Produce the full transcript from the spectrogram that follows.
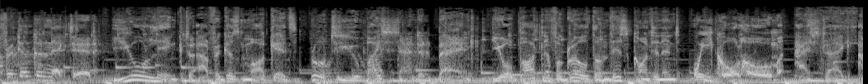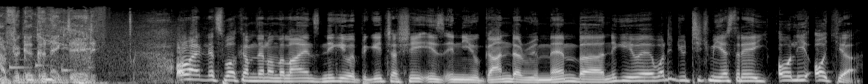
Africa Connected, your link to Africa's markets. Brought to you by Standard Bank, your partner for growth on this continent we call home. Hashtag Africa Connected. All right, let's welcome then on the lines Nikiwe Bikitsha. She is in Uganda. Remember, Nigiwe, what did you teach me yesterday? Oli Otya.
